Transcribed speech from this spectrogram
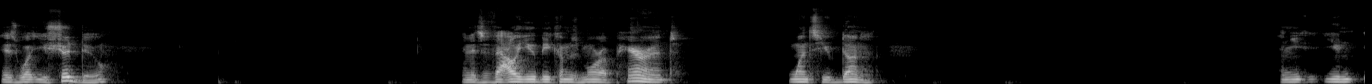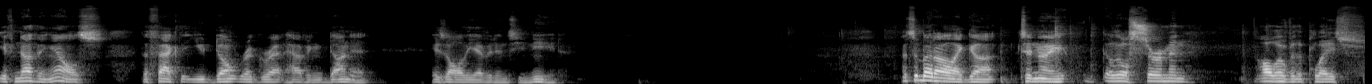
is what you should do. And its value becomes more apparent once you've done it. And you, you, if nothing else, the fact that you don't regret having done it is all the evidence you need. That's about all I got tonight. A little sermon all over the place.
